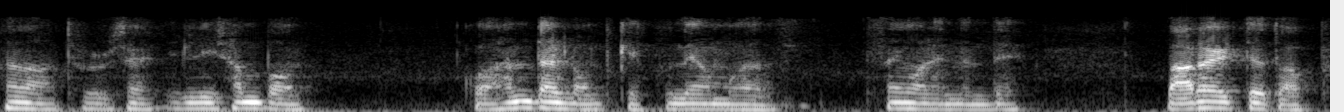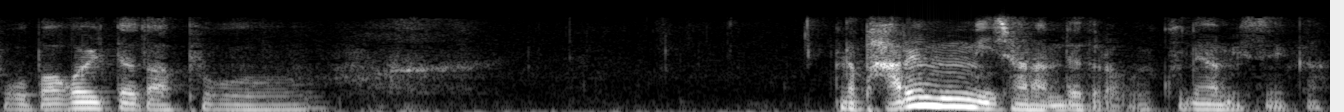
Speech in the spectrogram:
하나, 둘, 셋, 1, 2, 3번. 그한달 넘게 구내염과 생활했는데, 말할 때도 아프고, 먹을 때도 아프고, 그러니까 발음이 잘 안 되더라고요. 구내염이 있으니까.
